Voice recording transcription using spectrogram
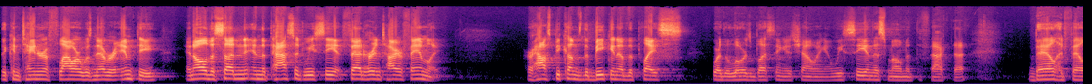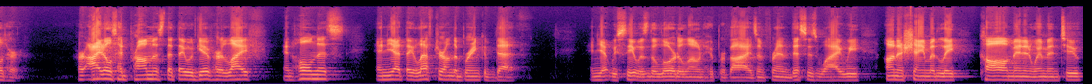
The container of flour was never empty. And all of a sudden, in the passage, we see it fed her entire family. Her house becomes the beacon of the place where the Lord's blessing is showing. And we see in this moment the fact that Baal had failed her. Her idols had promised that they would give her life and wholeness, and yet they left her on the brink of death. And yet we see it was the Lord alone who provides. And friend, this is why we unashamedly call men and women to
